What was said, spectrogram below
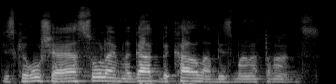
תזכרו שהיה אסור להם לגעת בקרלה בזמן הטראנס.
